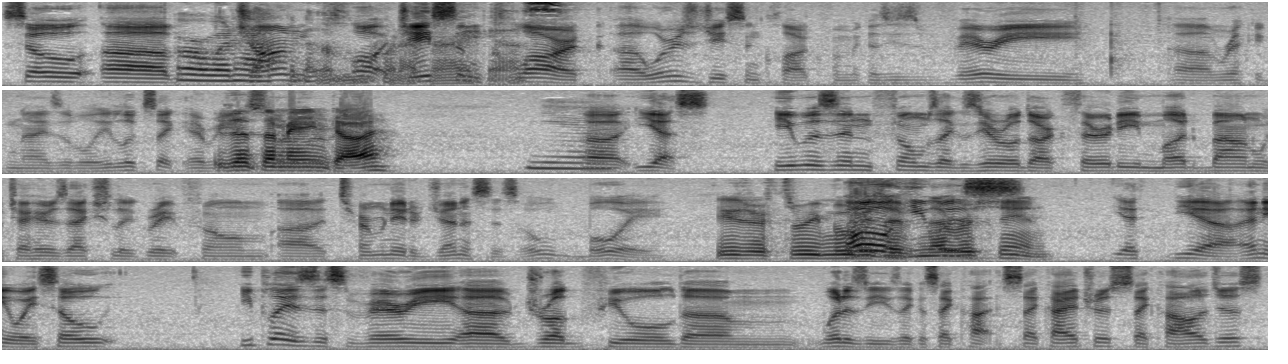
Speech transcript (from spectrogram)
So, uh, Or what John happened to them, whatever, Jason. Clarke. Uh, where is Jason Clarke from? Because he's very uh, recognizable. He looks like every. Is that the main guy? Yeah. Uh, yes, he was in films like Zero Dark Thirty, Mudbound, which I hear is actually a great film. Uh, Terminator Genisys. Oh boy. These are three movies Oh, I've never was- seen. Yeah. Yeah. Anyway, so he plays this very uh, drug-fueled. Um, what is he? He's like a psychi- psychiatrist, psychologist.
